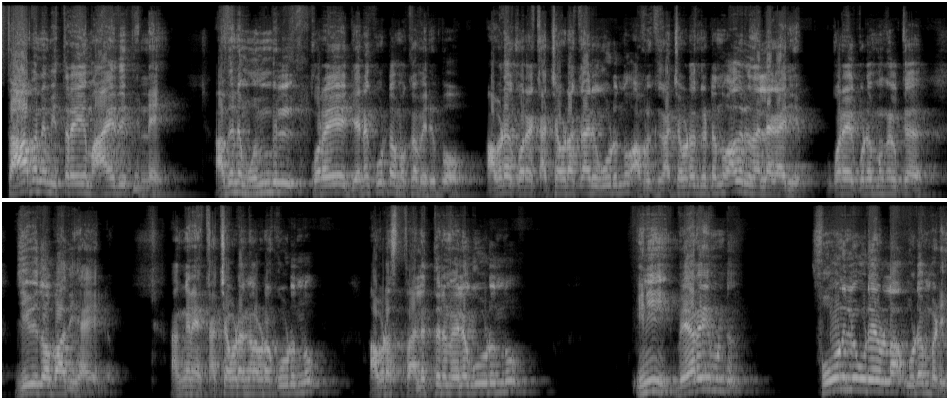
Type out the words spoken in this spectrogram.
സ്ഥാപനം ഇത്രയും ആയത് പിന്നെ അതിന് മുൻപിൽ കുറെ ജനക്കൂട്ടമൊക്കെ വരുമ്പോൾ അവിടെ കുറെ കച്ചവടക്കാർ കൂടുന്നു അവർക്ക് കച്ചവടം കിട്ടുന്നു. അതൊരു നല്ല കാര്യം. കുറെ കുടുംബങ്ങൾക്ക് ജീവിതോപാധിയായല്ലോ. അങ്ങനെ കച്ചവടങ്ങൾ അവിടെ കൂടുന്നു അവിടെ സ്ഥലത്തിന് വില കൂടുന്നു. ഇനി വേറെയുമുണ്ട്. ഫോണിലൂടെയുള്ള ഉടമ്പടി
